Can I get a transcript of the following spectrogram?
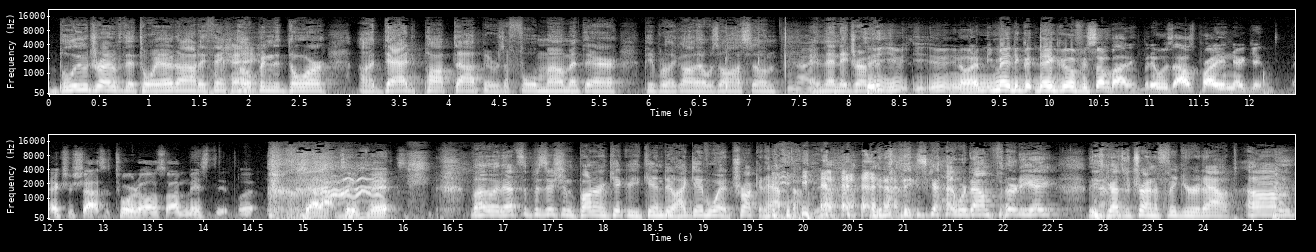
Blue drove the Toyota out. I think Okay. opened the door. Uh, Dad popped up. There was a full moment there. People were like, "Oh, that was awesome!" And then they drove. See, the- you, you you know, you made the good day good for somebody, but it was I was probably in there getting extra shots of Toradol, so I missed it. But shout out to the vets. By the way, that's the position punter and kicker you can do. I gave away a truck at halftime. You know, these guys were down 38. These guys are trying to figure it out. Um,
